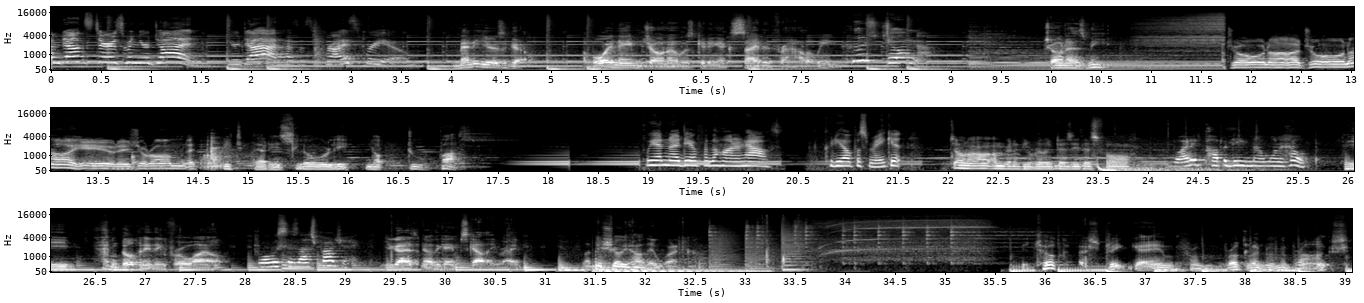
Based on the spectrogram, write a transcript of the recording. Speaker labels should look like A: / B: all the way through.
A: Come downstairs when you're done. Your dad has a surprise for you.
B: Many years ago, a boy named Jonah was getting excited for Halloween.
C: Who's Jonah?
B: Jonah is me.
D: Jonah, Jonah, here is your omelette. Eat very slowly, not too fast.
C: We had an idea for the haunted house. Could you help us make it?
E: Jonah, I'm gonna be really busy this fall.
C: Why did Papa D not want to help?
B: He hadn't built anything for a while.
C: What was his last project?
B: You guys know the game Skelly, right?
D: Let me show you how they work. You took a street game from Brooklyn and the Bronx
